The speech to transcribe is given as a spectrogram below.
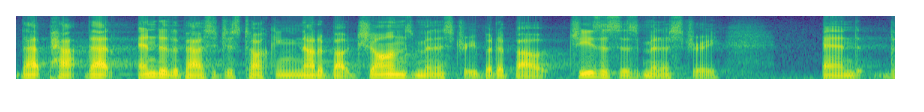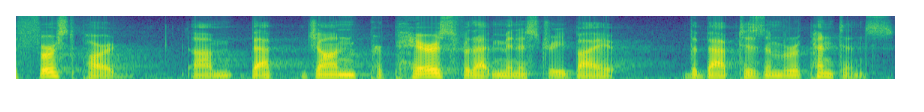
That, pa- that end of the passage is talking not about John's ministry, but about Jesus' ministry. And the first part, um, Bap- John prepares for that ministry by the baptism of repentance,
